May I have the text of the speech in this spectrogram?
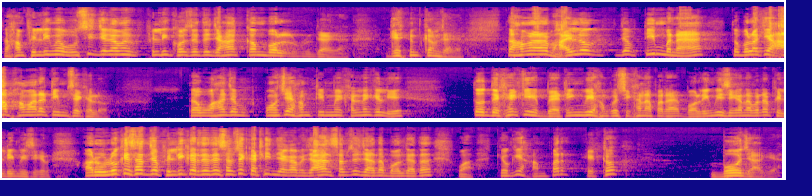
तो हम फील्डिंग में, उसी जगह में फील्डिंग खोजते थे, जहाँ कम बॉल जाएगा, गेंद कम जाएगा। तो हमारे भाई लोग जब टीम बनाया तो बोला कि आप हमारे टीम से खेलो। तो वहाँ जब पहुँचे हम टीम में खेलने के लिए तो देखें कि बैटिंग भी हमको सिखाना पड़ है बॉलिंग भी सिखाना पड़ रहा है फील्डिंग भी सिखाना और उन लोग के साथ जब फील्डिंग करते थे, सबसे कठिन जगह में, जहाँ सबसे ज़्यादा बॉल जाता था, वहाँ। क्योंकि हम पर एक तो बोझ आ गया,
